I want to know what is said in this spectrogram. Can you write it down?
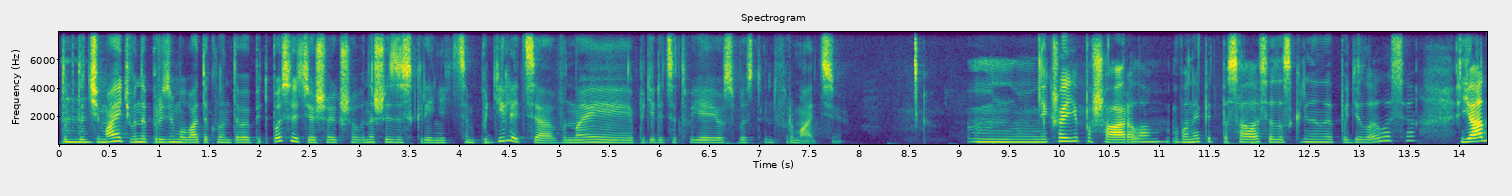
Тобто, Мгм. чи мають вони презюмувати, коли на тебе підписуються, що якщо вони щось заскрінять, цим поділяться, вони поділяться твоєю особистою інформацією. Якщо її пошарила, вони підписалися, заскрінили, поділилися. Я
